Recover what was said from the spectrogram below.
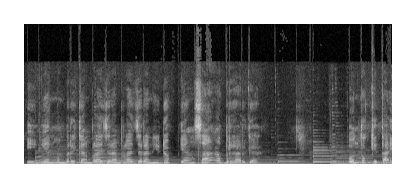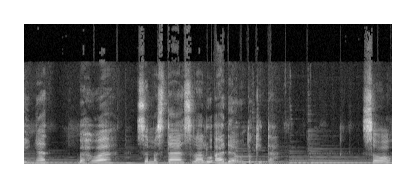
ingin memberikan pelajaran-pelajaran hidup yang sangat berharga. Untuk kita ingat bahwa semesta selalu ada untuk kita. So,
